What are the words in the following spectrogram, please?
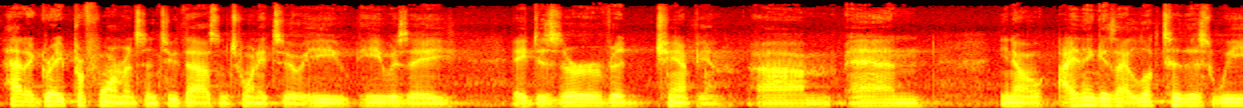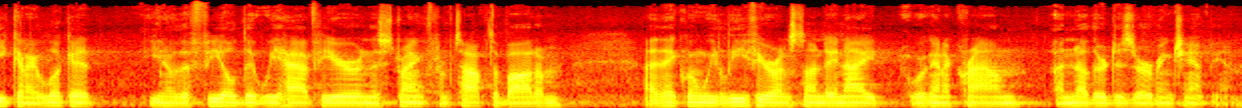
had a great performance in 2022. He he was a a deserved champion, um, and you know, I think as I look to this week and I look at, you know, the field that we have here and the strength from top to bottom, I think when we leave here on Sunday night, we're going to crown another deserving champion.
